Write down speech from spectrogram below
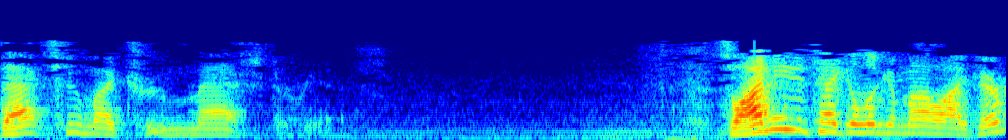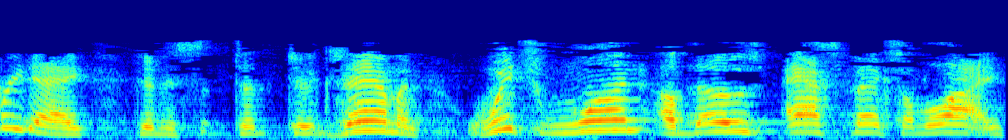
that's who my true master is. So I need to take a look at my life every day to, to, to examine which one of those aspects of life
